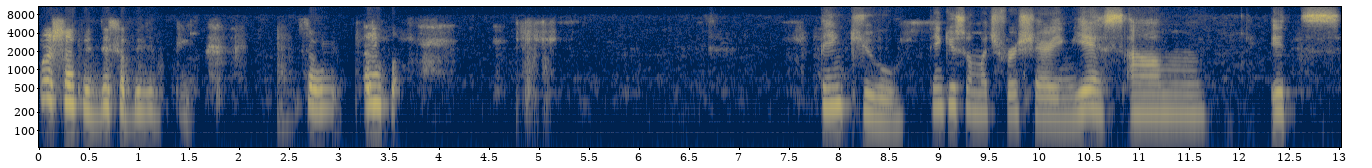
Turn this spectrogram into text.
persons with disability. So, ayun po. Thank you. Thank you so much for sharing. Yes, um it's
